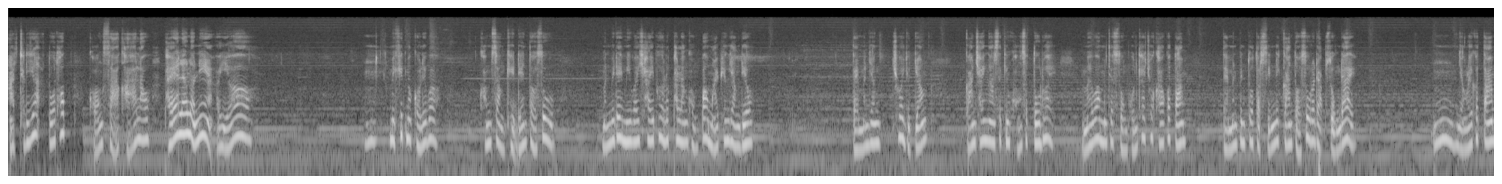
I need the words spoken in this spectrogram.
อัจฉริยะตัวท็อปของสาขาเราแพ้แล้วเหรอเนี่ยไอ้ยอไม่คิดมาก่อนเลยว่าคำสั่งเขตแดนต่อสู้ มันไม่ได้มีไว้ใช้เพื่อลดพลังของเป้าหมายเพียงอย่างเดียว แต่มันยังช่วยหยุดยั้ง การใช้งานสกิลของศัตรูด้วย แม้ว่ามันจะส่งผลแค่ชั่วคราวก็ตาม แต่มันเป็นตัวตัดสินในการต่อสู้ระดับสูงได้ อืม อย่างไรก็ตาม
